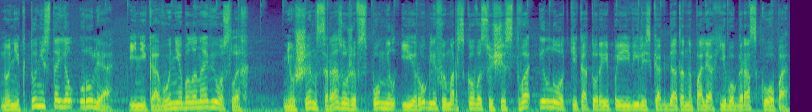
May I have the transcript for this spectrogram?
но никто не стоял у руля и никого не было на веслах. Нюшен сразу же вспомнил иероглифы морского существа и лодки, которые появились когда-то на полях его гороскопа.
